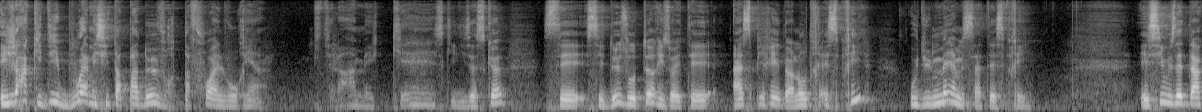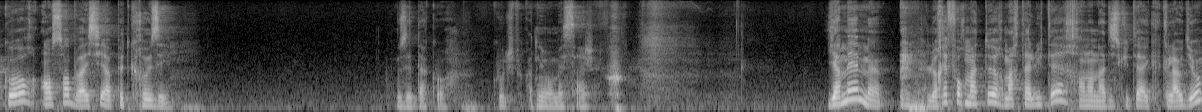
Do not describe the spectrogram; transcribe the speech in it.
Et Jacques, il dit Ouais, mais si tu n'as pas d'œuvre, ta foi, elle vaut rien. J'étais là, mais qu'est-ce qu'il disait Est-ce que ces, ces deux auteurs, ils ont été inspirés d'un autre esprit ou du même Saint-Esprit? Et si vous êtes d'accord, ensemble, on va essayer un peu de creuser. Vous êtes d'accord. Cool, je peux continuer mon message. Il y a même le réformateur Martin Luther, on en a discuté avec Claudio,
